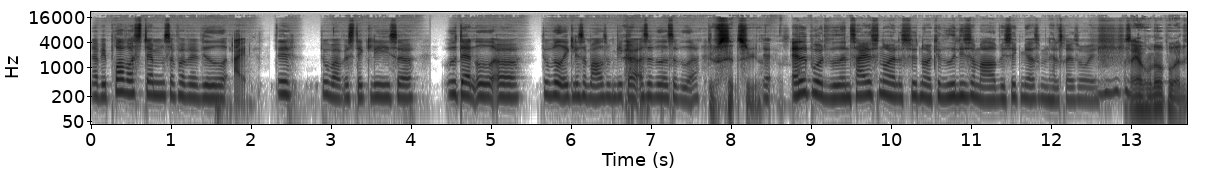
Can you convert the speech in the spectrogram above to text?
Når vi bruger vores stemme, så får vi at vide, ej, det, du var vist ikke lige så uddannet, og du ved ikke lige så meget, som vi gør, og så videre, og så videre. Det er jo sindssygt. Ja. Alle burde vide, en 16-årig eller 17-årig kan vide lige så meget, hvis ikke mere som en 50-årig. Altså, jeg er 100 på, at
